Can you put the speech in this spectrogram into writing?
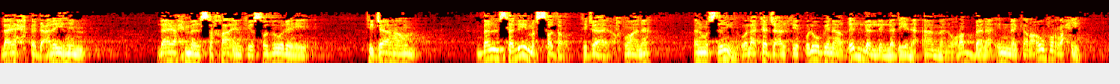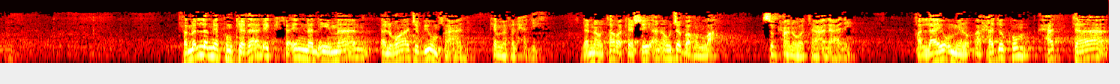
لا يحقد عليهم لا يحمل سخاء في صدوره تجاههم بل سليم الصدر تجاه إخوانه المسلمين. ولا تجعل في قلوبنا غلا للذين آمنوا. ربنا إنك رؤوف رحيم. فمن لم يكن كذلك فإن الإيمان الواجب ينفع عنه كما في الحديث. لأنه ترك شيئا أوجبه الله سبحانه وتعالى عليه. قال لا يؤمن أحدكم حتى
